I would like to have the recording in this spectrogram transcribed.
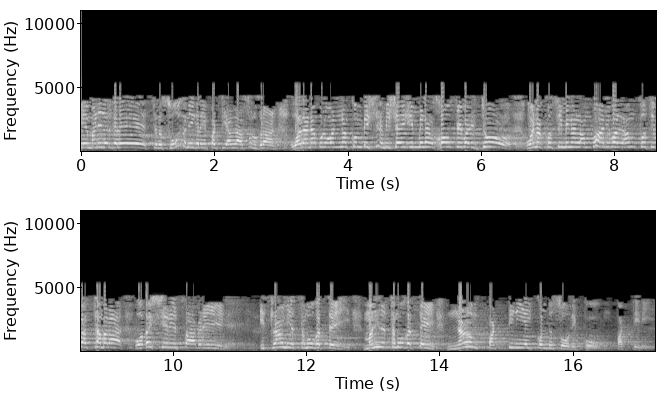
ஏ மனிதர்களே சில சோதனைகளை பற்றி அல்லா சொல்கிறான். இஸ்லாமிய சமூகத்தை மனித சமூகத்தை நாம் பட்டினியை கொண்டு சோதிப்போம். பட்டினி.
